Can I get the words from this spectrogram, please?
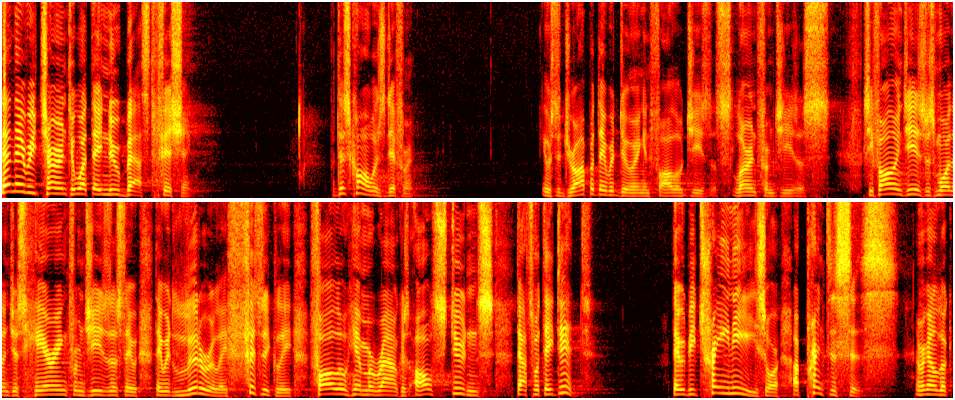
then they returned to what they knew best fishing. But this call was different. It was to drop what they were doing and follow Jesus, learn from Jesus. See, following Jesus was more than just hearing from Jesus. They, they would literally, physically follow him around because all students, that's what they did. They would be trainees or apprentices. And we're going to look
